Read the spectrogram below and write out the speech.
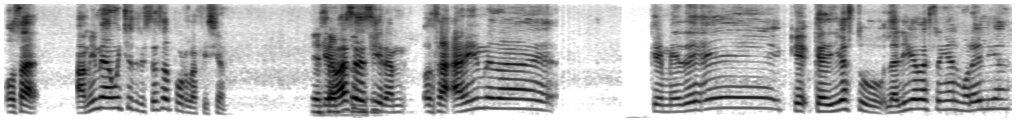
o sea, a mí me da mucha tristeza por la afición. ¿Qué vas a decir? o sea, a mí me da que me dé, que, que, digas tú, la liga va a extrañar al Morelia,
